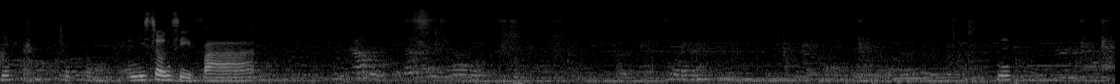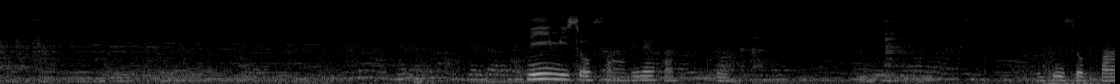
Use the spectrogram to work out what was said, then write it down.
เนี่ยค่ะทุกคนอันนี้โซนสีฟ้า นี่ค่ะ นี่มีโซฟาด้วยนะคะมีโซฟา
